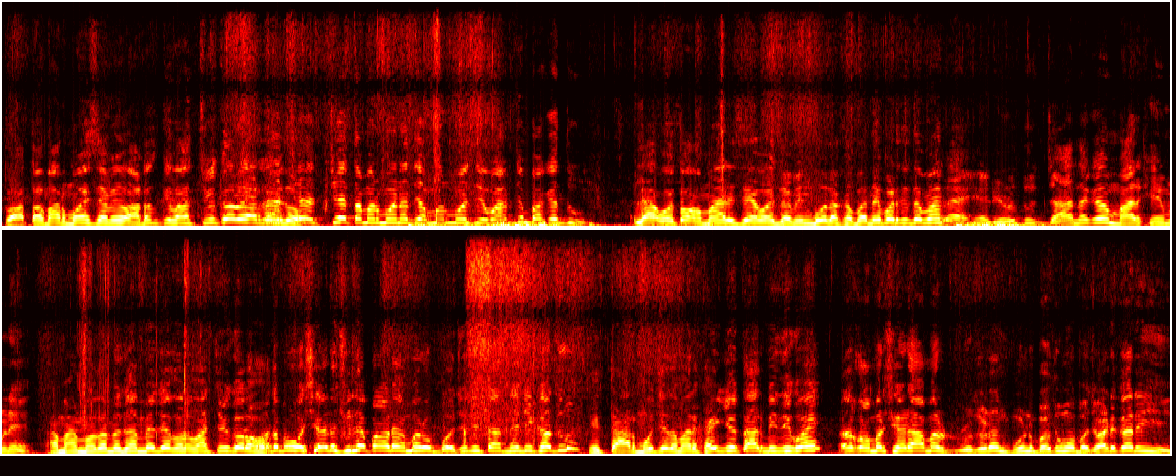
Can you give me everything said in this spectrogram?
તો આ તમાર મોય છે અમે વાતો કે વાત ચૂઈ કરો યાર તમે તો? છે છે તમાર મોય નથી અમાર મોય છે વાડ કેમ ભાગે તું? એટલે હવે તો અમારી છે હવે જમીન બોલે ખબર નહીં પડતી તમારે હેડ્યો તું જા ને કે માર ખેમણે. અમાર મો તમે ગમે તે કરો વાત ચૂઈ કરો તો પેલો શેડે છુલે પાડે અમારો બજેટ તાર નહીં દેખાતું? એ તાર મોચે તમારે ખાઈ ગયો તાર બીજી કોઈ? અરે અમાર શેડા અમાર રોજડન ભૂંડ બધું મો ભજવાડ કરી.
